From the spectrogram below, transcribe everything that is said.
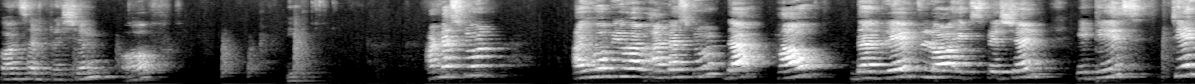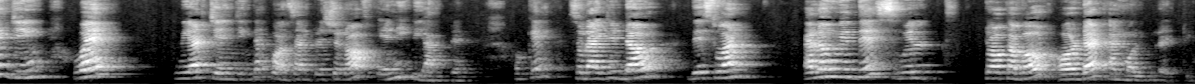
concentration of A. Understood? I hope you have understood the how the rate law expression it is changing when we are changing the concentration of any reactant. Okay. So write it down. This one. Along with this, we'll talk about order and molecularity.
